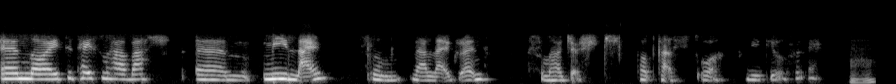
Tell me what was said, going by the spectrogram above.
Eh, nei, til de som har vært um, Milar, som väl grön, som har gjort podcast och video och sådär. Mm -hmm.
